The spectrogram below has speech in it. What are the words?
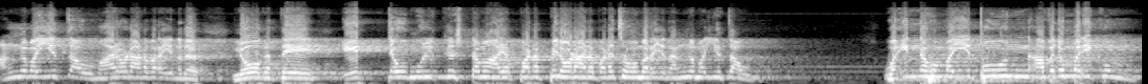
അങ്ങ് മയ്യത്താവും. ആരോടാണ് പറയുന്നത്? ലോകത്തെ ഏറ്റവും ഏറ്റവും ഉത്കൃഷ്ടമായ പടപ്പിനോടാണ് പടച്ചവൻ പറയുന്നത്. അങ്ങ് മയ്യത്താവും. അവരും മരിക്കും.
